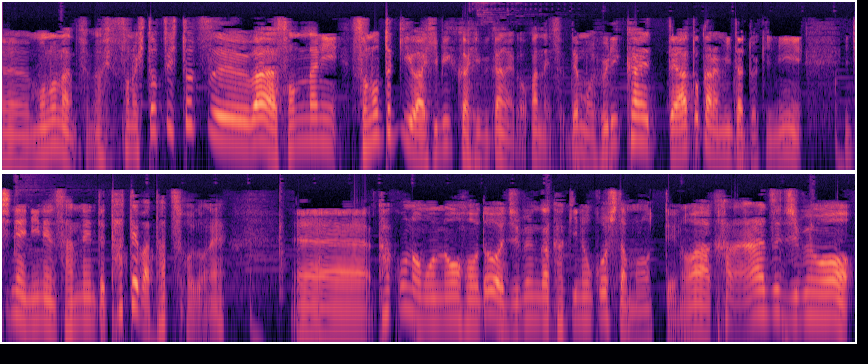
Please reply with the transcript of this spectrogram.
ものなんですよ。その一つ一つはそんなに、その時は響くか響かないかわかんないですよ。でも振り返って後から見た時に、1年、2年、3年って経てば経つほどね、えー、過去のものほど自分が書き残したものっていうのは必ず自分を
